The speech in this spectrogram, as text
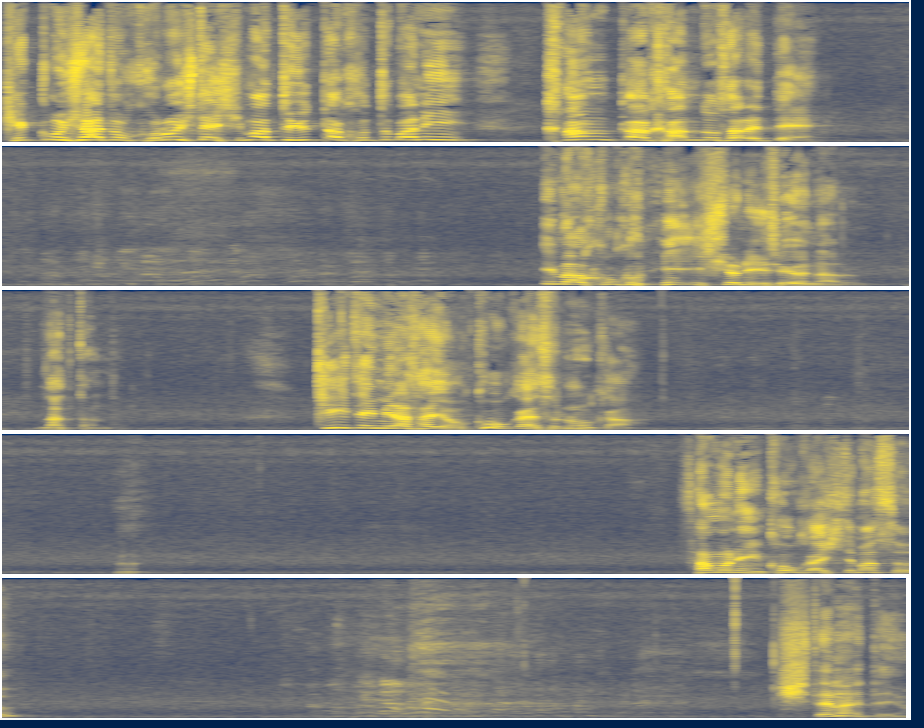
結婚しないと殺してしまうと言った言葉に感化感動されて今ここに一緒にいるようになるなったんだ。聞いてみなさいよ後悔するのか。サモニン後悔してます？してないでよ。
